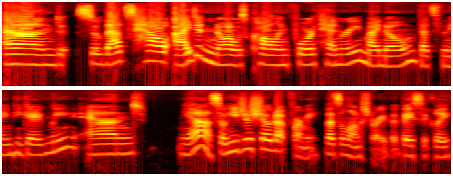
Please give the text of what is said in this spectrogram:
And so that's how I didn't know I was calling forth Henry, my gnome. That's the name he gave me. And yeah, so he just showed up for me. That's a long story, but basically,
